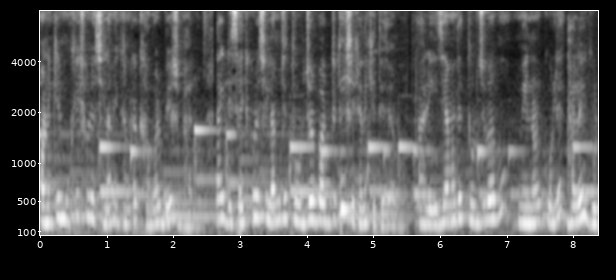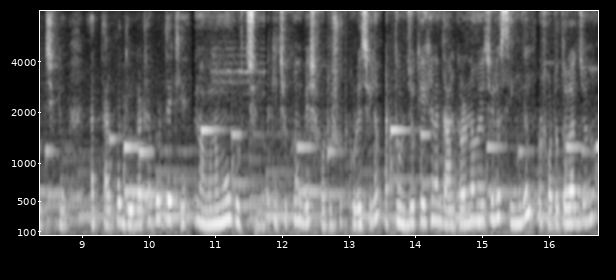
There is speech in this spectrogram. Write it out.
অনেকের মুখেই শুনেছিলাম এখানকার খাবার বেশ ভালো। তাই ডিসাইড করেছিলাম যে তুর্যর বার্থডেটাই সেখানে খেতে যাব। আর এই যে আমাদের তুর্যবাবু মেনর কোলে ভালোই ঘুরছিল। আর তারপর দুর্গা ঠাকুর দেখে নমনমও ঘুরছিল। কিছুক্ষণ বেশ ফটোশ্যুট করেছিলাম। আর তুর্যকে এখানে দাঁড় করানো হয়েছিল সিঙ্গেল ওর ফটো তোলার জন্য।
